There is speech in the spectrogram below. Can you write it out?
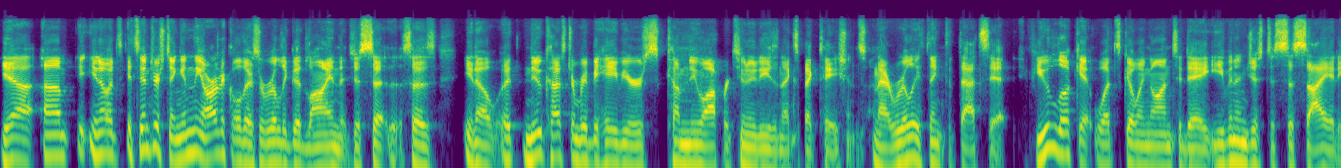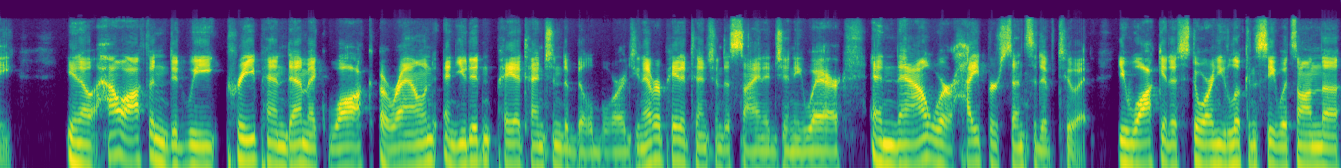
Yeah, um, you know it's it's interesting. In the article, there's a really good line that just sa- says, you know, new customer behaviors come new opportunities and expectations, and I really think that that's it. If you look at what's going on today, even in just a society, you know, how often did we pre-pandemic walk around and you didn't pay attention to billboards, you never paid attention to signage anywhere, and now we're hypersensitive to it you walk in a store and you look and see what's on the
